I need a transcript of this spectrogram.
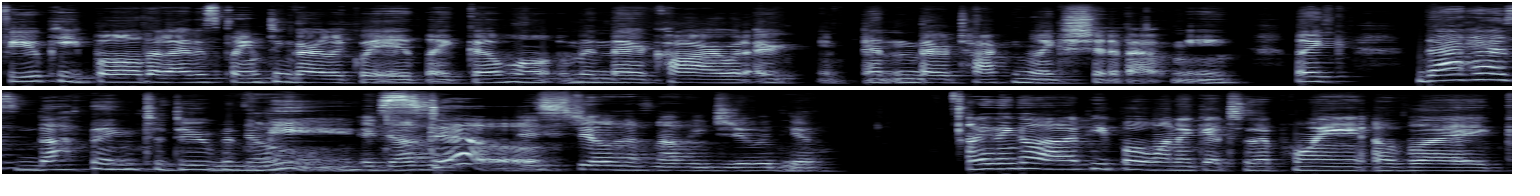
few people that I was planting garlic with, like, go home in their car, whatever, and they're talking like shit about me? Like, that has nothing to do with No, me. it doesn't. Still. It still has nothing to do with you. I think a lot of people want to get to the point of like,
